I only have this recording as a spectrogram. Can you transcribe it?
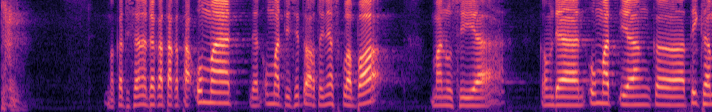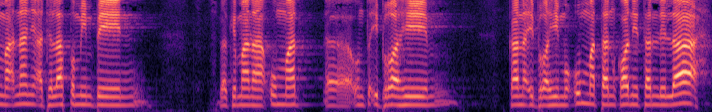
maka di sana ada kata-kata umat dan umat di situ artinya sekelompok manusia kemudian umat yang ketiga maknanya adalah pemimpin sebagaimana umat uh, untuk Ibrahim karena Ibrahim ummatan qanitan lillah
